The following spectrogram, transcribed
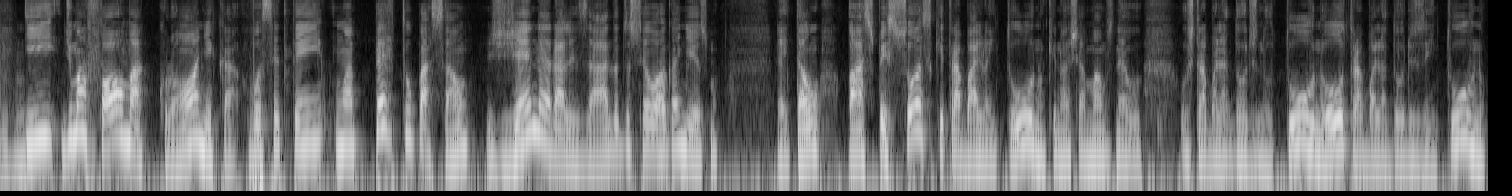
Uhum. E de uma forma crônica, você tem uma perturbação generalizada do seu organismo. Né. Então, as pessoas que trabalham em turno, que nós chamamos né, os trabalhadores noturno ou trabalhadores em turno,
